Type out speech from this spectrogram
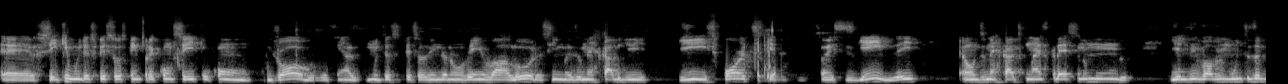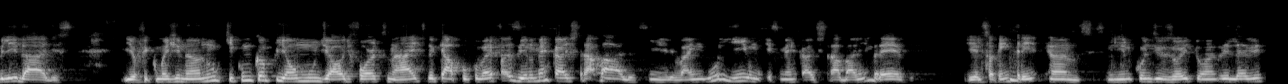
É, eu sei que muitas pessoas têm preconceito com, jogos, assim, as, muitas pessoas ainda não veem o valor, assim, mas o mercado de, de esportes, que são esses games aí, é um dos mercados que mais cresce no mundo. E ele desenvolve muitas habilidades. E eu fico imaginando o que um campeão mundial de Fortnite daqui a pouco vai fazer no mercado de trabalho. Assim, ele vai engolir esse mercado de trabalho em breve. E ele só tem 13 anos. Esse menino com 18 anos, ele deve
